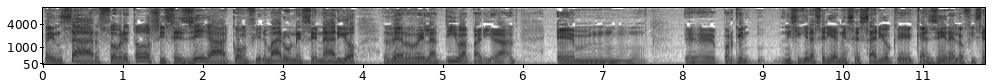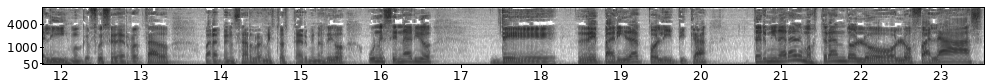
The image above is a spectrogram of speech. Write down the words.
pensar, sobre todo si se llega a confirmar un escenario de relativa paridad, eh, porque ni siquiera sería necesario que cayera el oficialismo, que fuese derrotado para pensarlo en estos términos. Digo, un escenario de, de paridad política terminará demostrando lo falaz,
